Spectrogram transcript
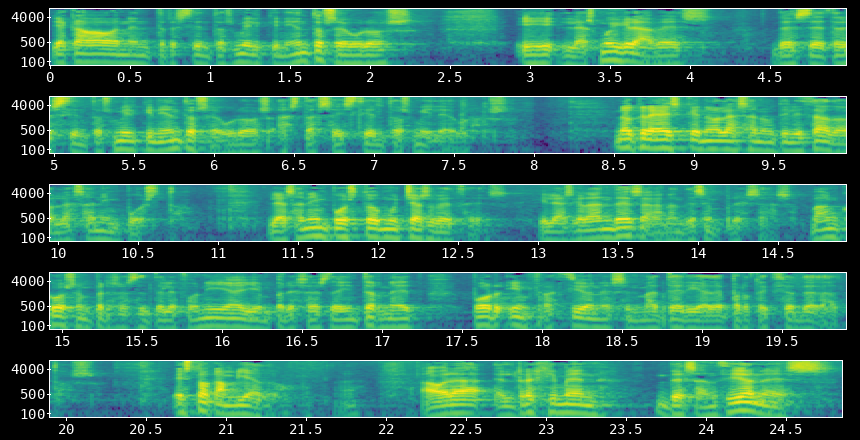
y acababan en 300.500 euros y las muy graves desde 300.500 euros hasta 600.000 euros. No creáis que no las han utilizado, las han impuesto. Las han impuesto muchas veces, y las grandes a grandes empresas, bancos, empresas de telefonía y empresas de Internet, por infracciones en materia de protección de datos. Esto ha cambiado. Ahora el régimen de sanciones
